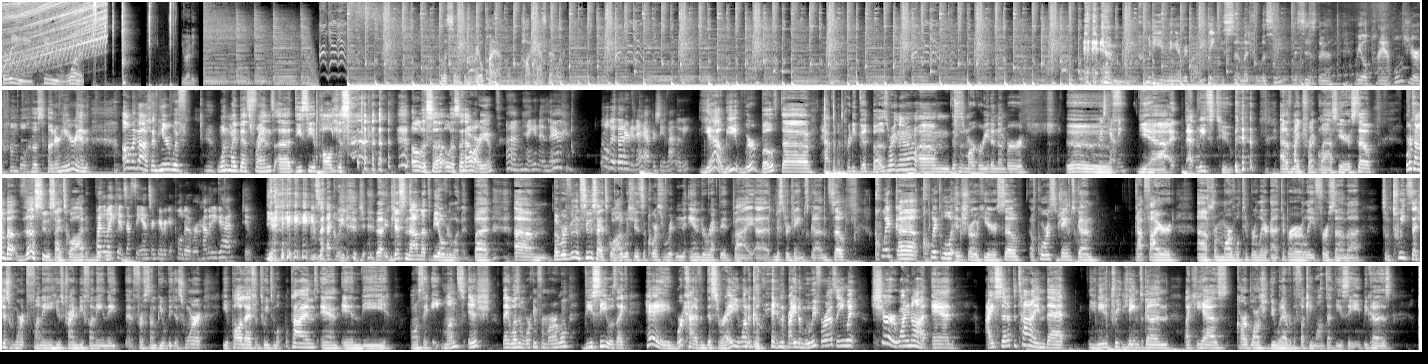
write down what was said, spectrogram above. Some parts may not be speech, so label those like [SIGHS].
Three, two, one. You ready? You're listening to the Reel Pineapple Podcast Network. [CLEARS THROAT] Good evening, everybody. Thank you so much for listening. This is the Reel Pineapples, your humble host Hunter here, and oh my gosh, I'm here with one of my best friends, uh, DC apologist, [LAUGHS] Allissa. Allissa, how are you? I'm hanging in there. A little bit better today after seeing that movie. Yeah, we we're both uh, having a pretty good buzz right now. Um, this is Margarita number. Ooh, Who's counting? Yeah, at- at least two [LAUGHS] out of my Trek glass here. So we're talking about the Suicide Squad. By the way, kids, that's the answer if you ever get pulled over. How many of you had? Two. yeah, [LAUGHS] exactly. Uh, Just not enough to be over the limit, but um, but we're reviewing Suicide Squad, which is of course written and directed by uh, Mr. James Gunn. So quick, uh, quick little intro here. So of course James Gunn got fired uh, from Marvel temporarily, uh, temporarily for some uh, some tweets that just weren't funny. He was trying to be funny, and they uh, for some people they just weren't. He apologized for tweets multiple times, and in the I want to say eight months ish that he wasn't working for Marvel, DC was like, "Hey, we're kind of in disarray. You want to [LAUGHS] go ahead and write a movie for us?" And he went, "Sure, why not?" And I said at the time that you need to treat James Gunn like he has carte blanche to do whatever the fuck he wants at DC because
